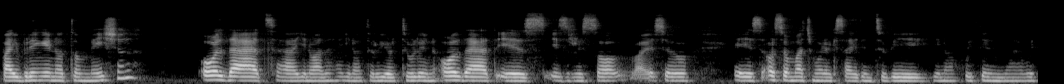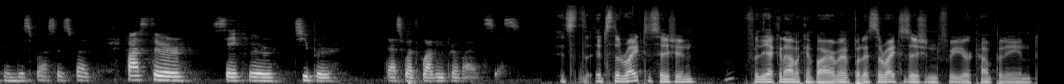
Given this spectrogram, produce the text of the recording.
by bringing automation. All that, uh, you know, you know, through your tooling, all that is is resolved, right? So it is also much more exciting to be you know within uh, within this process but faster safer cheaper. That's what Waabi provides yes. It's the, it's the right decision for the economic environment but it's the right decision for your company. And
